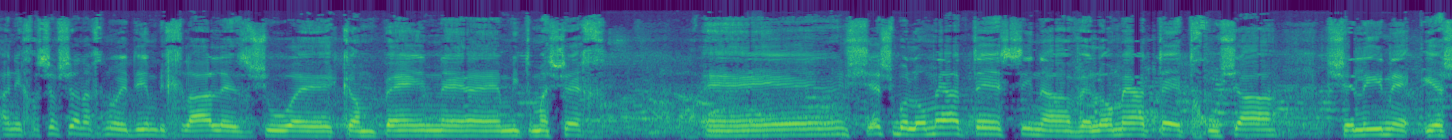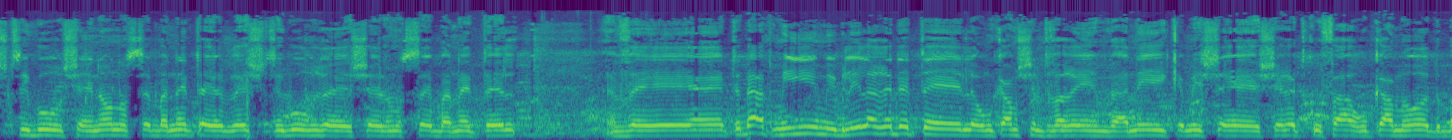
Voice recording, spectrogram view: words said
אני חושב שאנחנו עדים בכלל לאיזשהו אה, קמפיין אה, מתמשך, אה, שיש בו לא מעט אה, שנאה ולא מעט תחושה של הנה, יש ציבור שאינו נושא בנטל ויש ציבור שנושא בנטל. ואת יודעת, מבלי לרדת לעומקם של דברים, ואני כמי ששירת תקופה ארוכה מאוד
